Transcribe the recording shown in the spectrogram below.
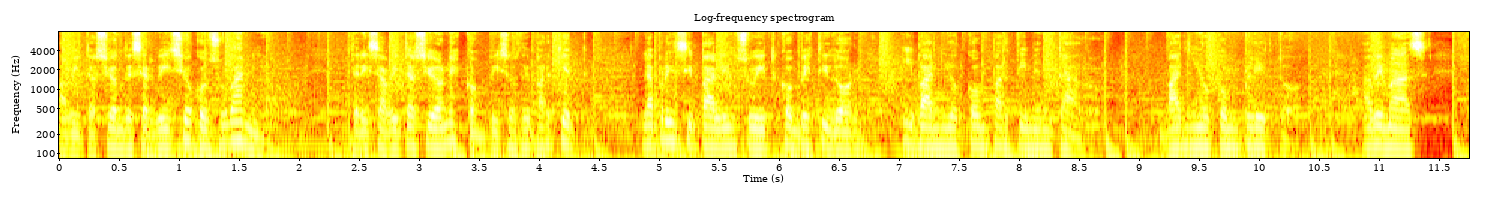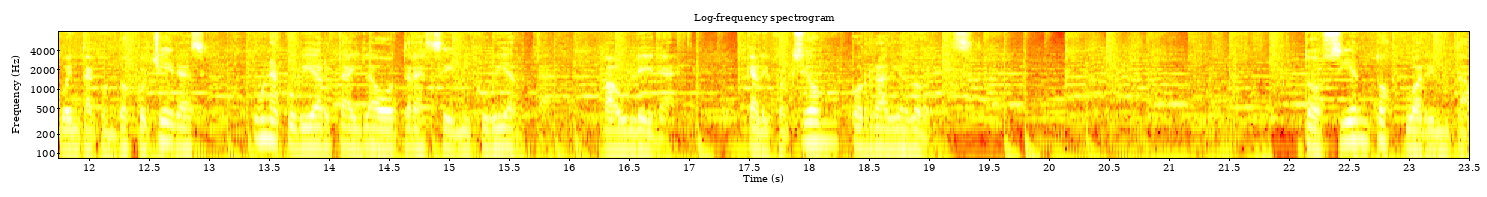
habitación de servicio con su baño. Tres habitaciones con pisos de parquet, la principal en suite con vestidor y baño compartimentado. Baño completo. Además, cuenta con dos cocheras, una cubierta y la otra semicubierta. Baulera. Calefacción por radiadores. 240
